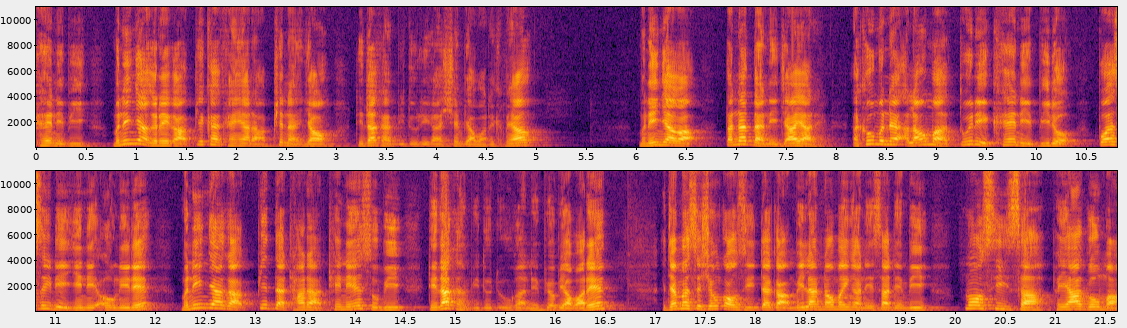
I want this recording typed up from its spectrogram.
ခဲနေပြီးမင်းညကလေးကပြစ်ခတ်ခံရတာဖြစ်နိုင်ကြောင်းဒေသခံပြည်သူတွေကရှင်းပြပါတယ်ခင်ဗျာ။မင်းညကတနက်တန်နေကြားရတယ်။အခုမနေ့အလောင်းမှာသွေးတွေခဲနေပြီးတော့ ပွဲစိတ်တွေရင်နေအောင်နေတယ်။မင်းညကပြစ်တက်ထားတာထင်တယ်ဆိုပြီးဒေသခံပြည်သူတို့ကလည်းပြောပြပါတယ်။အကြမ်းဖက်စစ်ရှုံးကောင်စီတပ်ကမေလနှောင်းပိုင်းကနေစတင်ပြီးမော်စီစာဖျားကုန်းမှာ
